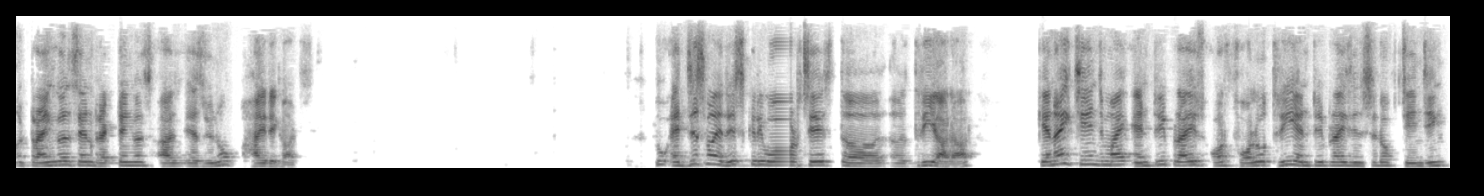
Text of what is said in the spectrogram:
uh, triangles and rectangles as, as you know high regards. To adjust my risk reward says the uh, 3rr can i change my entry price or follow three entry price instead of changing?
